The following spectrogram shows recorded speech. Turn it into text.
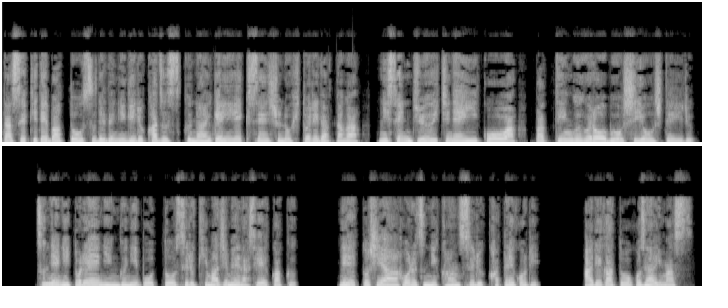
打席でバットを素手で握る数少ない現役選手の一人だったが、2011年以降はバッティンググローブを使用している。常にトレーニングに没頭する生真面目な性格。ネートシアーホルツに関するカテゴリー。ありがとうございます。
